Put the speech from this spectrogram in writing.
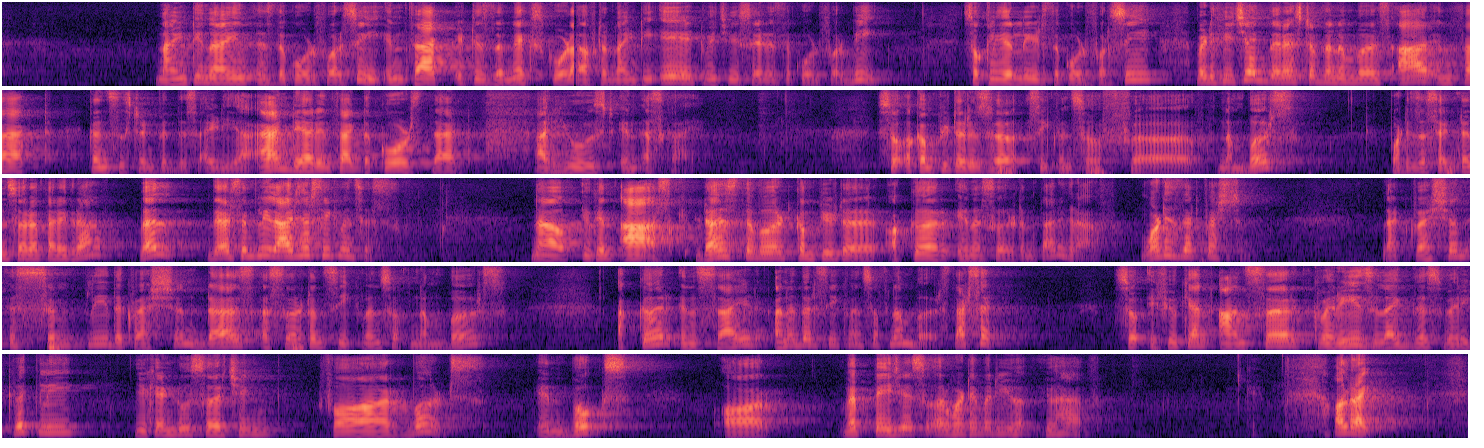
99 is the code for C. In fact, it is the next code after 98 which we said is the code for B. So clearly it is the code for C, but if you check the rest of the numbers are in fact consistent with this idea and they are in fact the codes that are used in ASCII. So a computer is a sequence of uh, numbers. What is a sentence or a paragraph? Well, they are simply larger sequences. Now you can ask does the word computer occur in a certain paragraph? What is that question? That question is simply the question does a certain sequence of numbers occur inside another sequence of numbers that is it. So if you can answer queries like this very quickly you can do searching for words in books or web pages or whatever you, you have. Okay. Alright.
